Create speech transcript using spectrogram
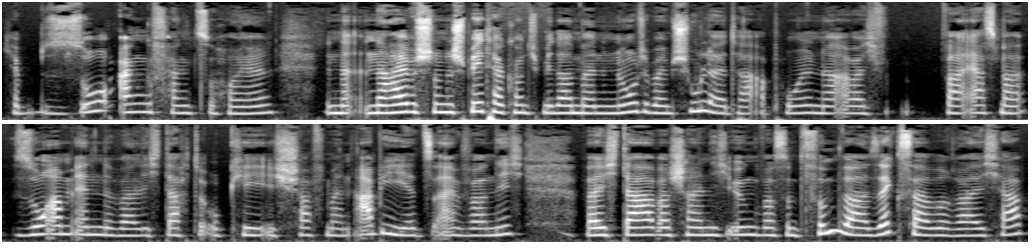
Ich habe so angefangen zu heulen. Eine, eine, halbe Stunde später konnte ich mir dann meine Note beim Schulleiter abholen, ne? aber ich war erstmal so am Ende, weil ich dachte, okay, ich schaffe mein Abi jetzt einfach nicht, weil ich da wahrscheinlich irgendwas im Fünfer-, Sechser-Bereich habe.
